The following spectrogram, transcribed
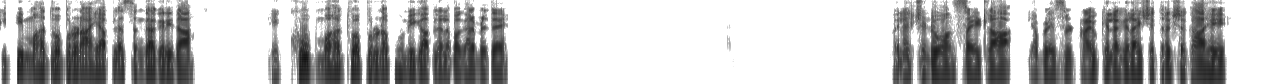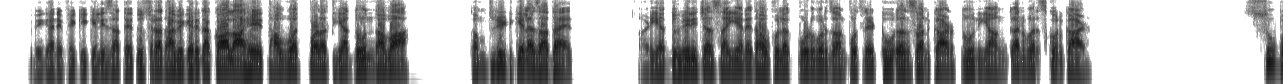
किती महत्त्वपूर्ण आहे आपल्या संघाकरिता हे खूप महत्त्वपूर्ण भूमिका आपल्याला बघायला मिळते. पहिला चेंडू ऑन साईडला यावेळेस ड्राईव्ह केला गेला क्षेत्रक्षक आहे. वेगाने फेकी केली जाते. दुसऱ्या धावीकरिता कॉल आहे. धावत पळत या दोन धावा कंप्लीट केल्या जात आहेत. आणि या दुहेरीच्या साह्याने धावफलक बोर्डवर जाऊन पोहोचले. टू रन्स ऑन कार्ड दोन या अंकांवर स्कोर कार्ड सुप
